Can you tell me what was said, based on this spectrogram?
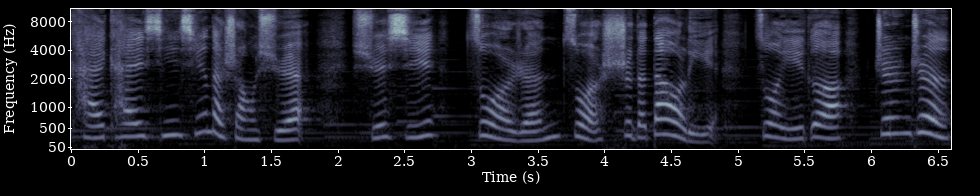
开开心心的上学，学习做人做事的道理，做一个真正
